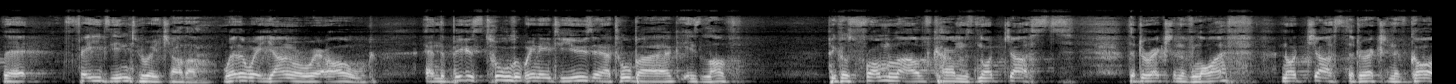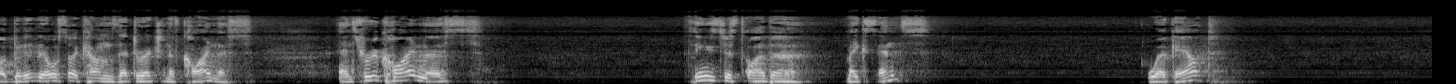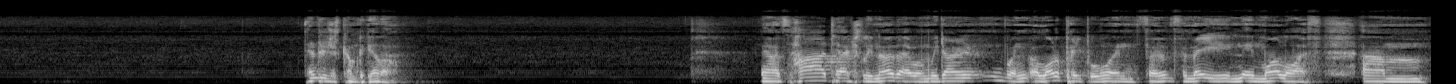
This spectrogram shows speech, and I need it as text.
that feeds into each other, whether we're young or we're old. And the biggest tool that we need to use in our tool bag is love. Because from love comes not just the direction of life, not just the direction of God, but it also comes that direction of kindness. And through kindness, things just either make sense, work out, tend to just come together. Now it's hard to actually know that when we don't, when a lot of people, and for, for me in, in my life, um,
